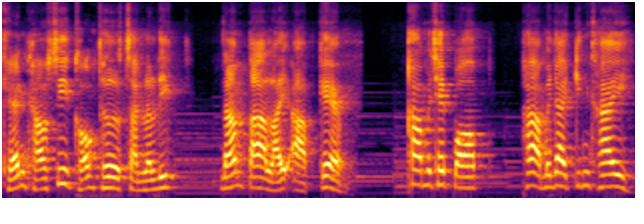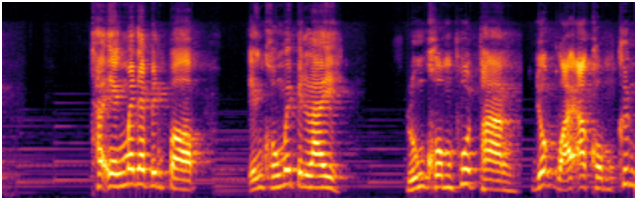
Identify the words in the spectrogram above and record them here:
แขนขาวซีดของเธอสั่นระลิก น้ำตาไหลอาบแก้ม ข้าไม่ใช่ปอบ ข้าไม่ได้กินใคร ถ้าเองไม่ได้เป็นปอบ เองคงไม่เป็นไร ลุงคมพูดพาง ยกหวายอาคมขึ้น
